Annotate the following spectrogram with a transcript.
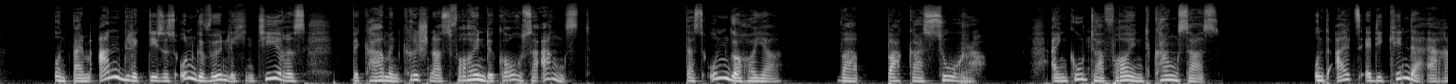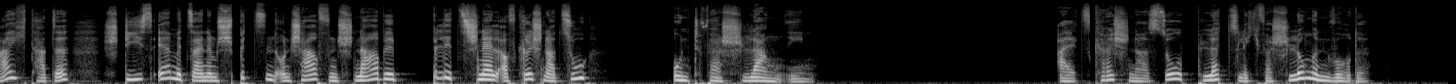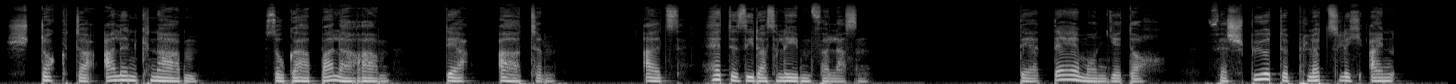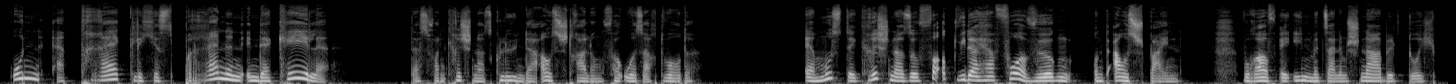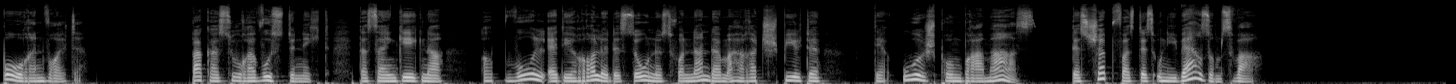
und beim Anblick dieses ungewöhnlichen Tieres bekamen Krishnas Freunde große Angst. Das Ungeheuer war Bakasura, ein guter Freund Kangsas. Und als er die Kinder erreicht hatte, stieß er mit seinem spitzen und scharfen Schnabel blitzschnell auf Krishna zu und verschlang ihn. Als Krishna so plötzlich verschlungen wurde, stockte allen Knaben, sogar Balaram, der Atem, als hätte sie das Leben verlassen. Der Dämon jedoch verspürte plötzlich ein unerträgliches Brennen in der Kehle, das von Krishnas glühender Ausstrahlung verursacht wurde. Er musste Krishna sofort wieder hervorwürgen und ausspeien, worauf er ihn mit seinem Schnabel durchbohren wollte. Bakasura wusste nicht, dass sein Gegner obwohl er die Rolle des Sohnes von Nanda Maharaj spielte, der Ursprung Brahmas, des Schöpfers des Universums war.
